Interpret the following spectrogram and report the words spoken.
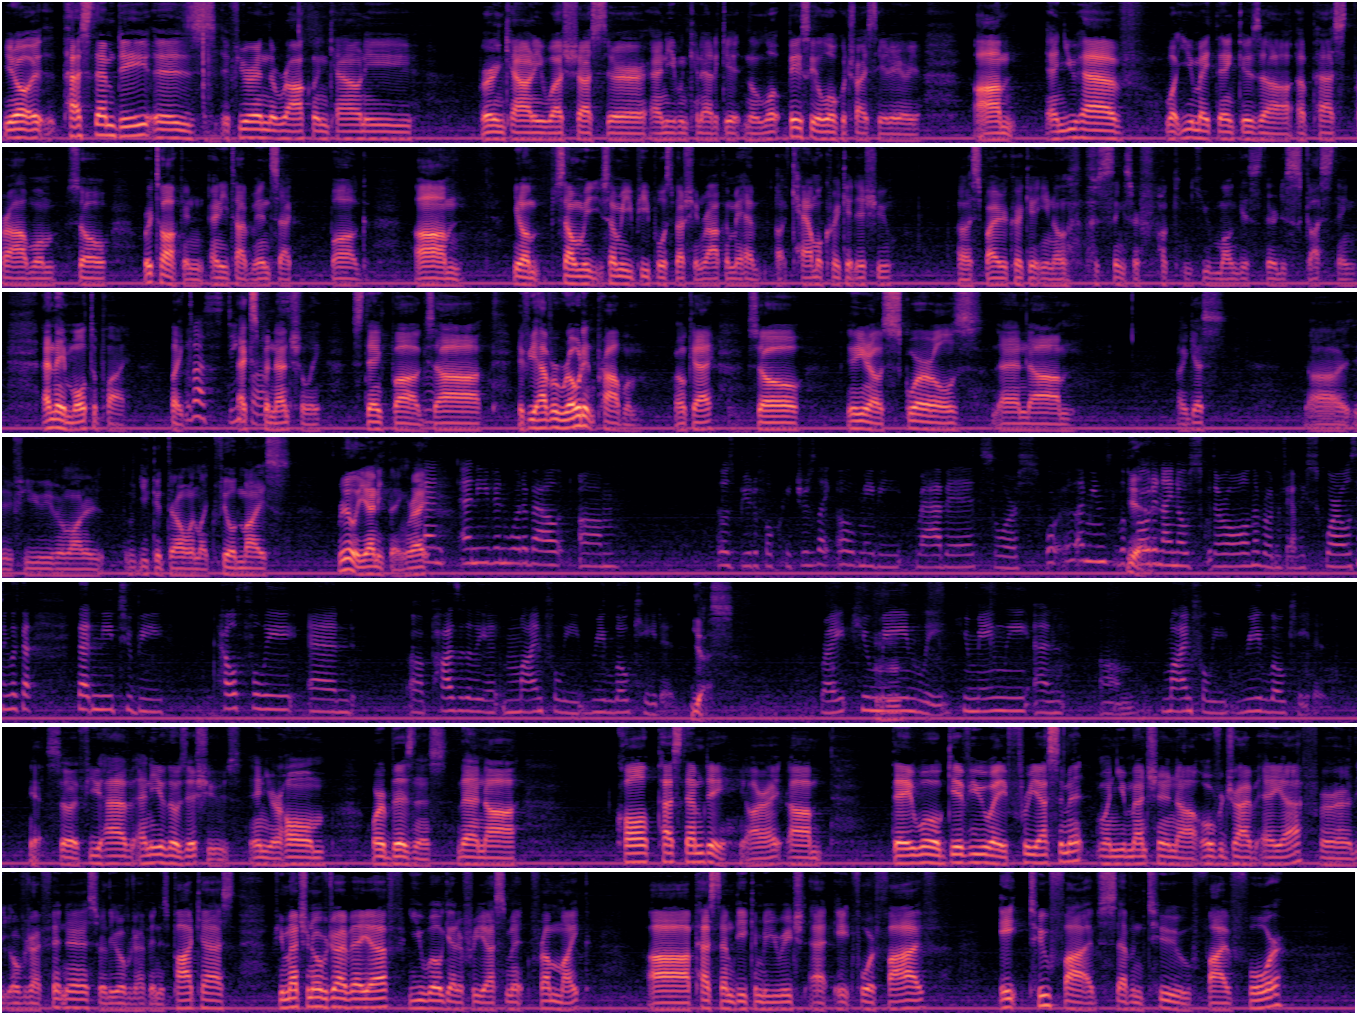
you know, Pest MD is if you're in the Rockland County, Bergen County, Westchester, and even Connecticut, in the lo- basically a local tri-state area, um, and you have what you may think is a, a, pest problem. So we're talking any type of insect, bug. Um, you know, some some of you people, especially in Rockland, may have a camel cricket issue, a spider cricket. You know, those things are fucking humongous. They're disgusting, and they multiply like exponentially. Bugs? Stink bugs. Uh, if you have a rodent problem, okay, so you know squirrels and um, I guess uh, if you even wanted, you could throw in like field mice, really anything, right? And and even what about um, those beautiful creatures like oh maybe rabbits or or I mean the yeah. rodent I know they're all in the rodent family squirrels things like that that need to be healthfully and uh, positively and mindfully relocated. Yes. Right, humanely, mm-hmm. humanely and um, mindfully relocated. Yeah, so if you have any of those issues in your home or business, then uh, call Pest MD. All right, um, they will give you a free estimate when you mention uh, Overdrive AF or the Overdrive Fitness or the Overdrive Fitness podcast. If you mention Overdrive AF, you will get a free estimate from Mike. Uh, Pest MD can be reached at 845 825 7254.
